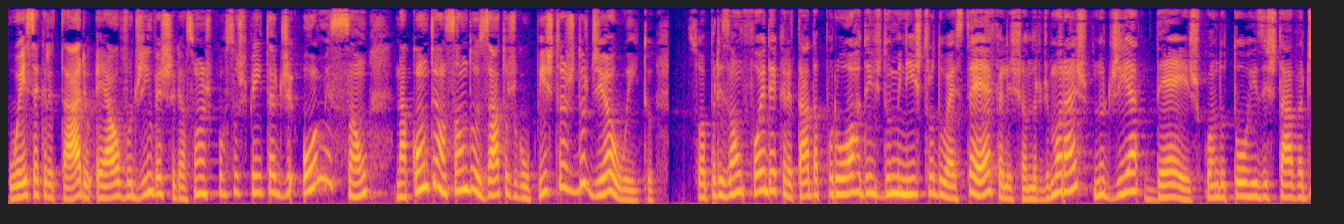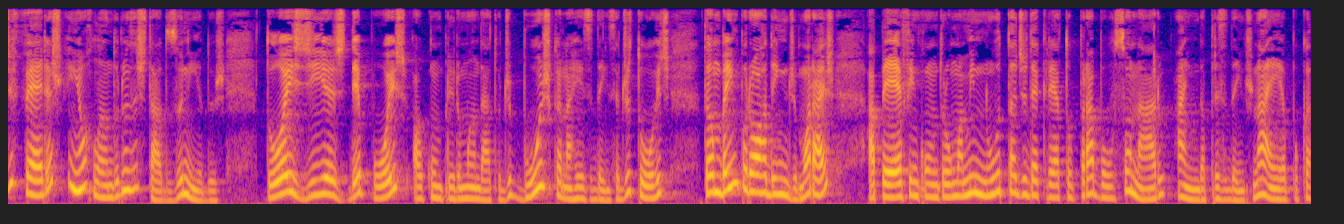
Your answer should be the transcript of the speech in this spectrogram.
O ex-secretário é alvo de investigações por suspeita de omissão na contenção dos atos golpistas do dia 8. Sua prisão foi decretada por ordens do ministro do STF, Alexandre de Moraes, no dia 10, quando Torres estava de férias em Orlando, nos Estados Unidos. Dois dias depois, ao cumprir o mandato de busca na residência de Torres, também por ordem de Moraes, a PF encontrou uma minuta de decreto para Bolsonaro, ainda presidente na época,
